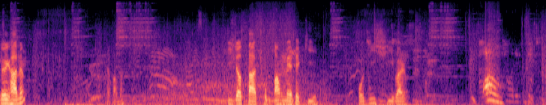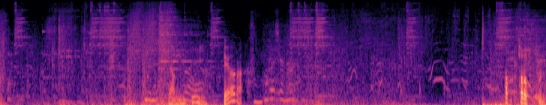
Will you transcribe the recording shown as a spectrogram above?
여기 가능? 잠깐만. 뒤졌다 족방매 새끼 어디 씨발 중입니다. 양귀 배어라 궁금하잖아. 탑 털었군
